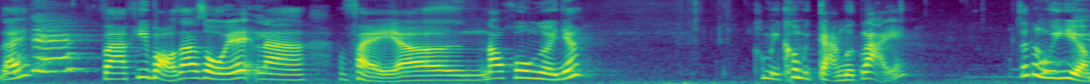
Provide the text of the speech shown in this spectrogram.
đấy. Và khi bỏ ra rồi ấy là phải uh, lau khô người nhé không bị không bị cản ngược lại ấy. Rất là nguy hiểm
